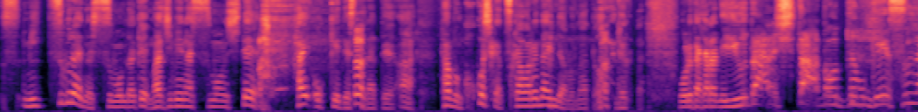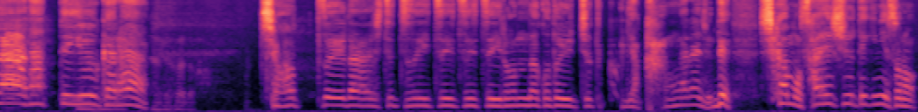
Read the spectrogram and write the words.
3つぐらいの質問だけ真面目な質問して、はい、OK ですってなって、あ、多分ここしか使われないんだろうなと。俺だからね、油断したと思ってもゲスなーなって言うから。ちょっと油断してついついついついいろんなこと言っちゃっていや考えないじゃんでしかも最終的にその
